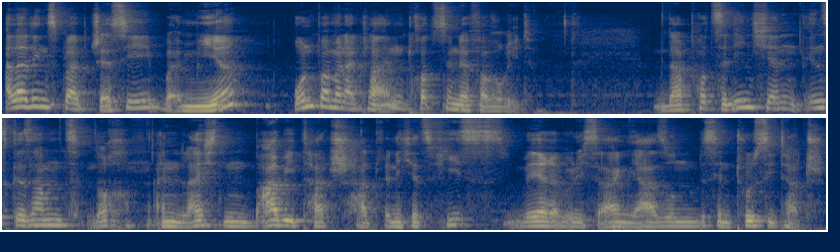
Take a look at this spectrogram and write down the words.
Allerdings bleibt Jessie bei mir und bei meiner Kleinen trotzdem der Favorit. Da Porzellinchen insgesamt doch einen leichten Barbie-Touch hat, wenn ich jetzt fies wäre, würde ich sagen, ja, so ein bisschen Tussi-Touch.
